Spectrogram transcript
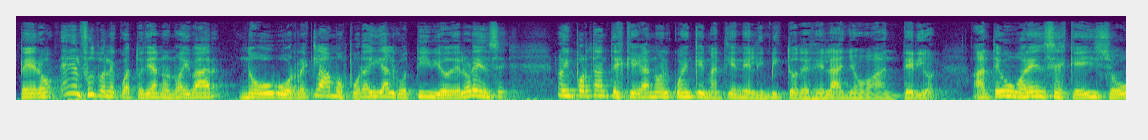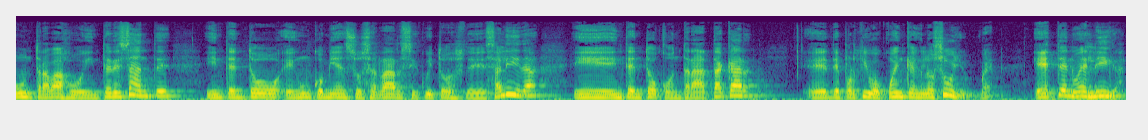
Pero en el fútbol ecuatoriano no hay bar, no hubo reclamos, por ahí algo tibio de Lorense. Lo importante es que ganó el Cuenca y mantiene el invicto desde el año anterior ante un Orenses que hizo un trabajo interesante, intentó en un comienzo cerrar circuitos de salida, e intentó contraatacar eh, Deportivo Cuenca en lo suyo. Bueno, este no es liga,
